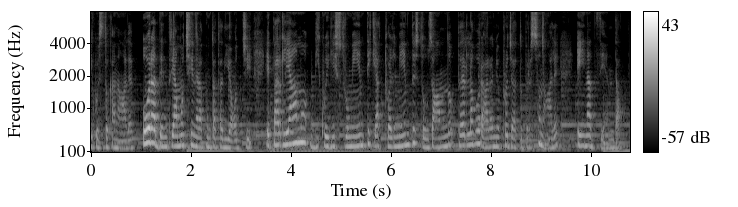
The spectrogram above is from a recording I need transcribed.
di questo canale. Ora addentriamoci nella puntata di oggi e parliamo di quegli strumenti che attualmente sto usando per lavorare al mio progetto personale e in azienda.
